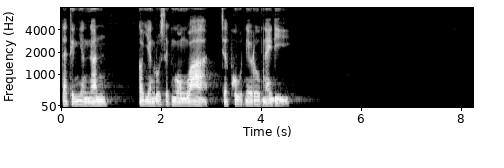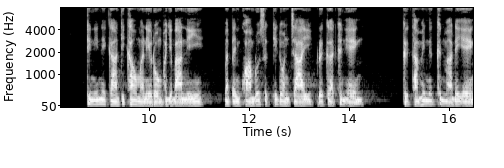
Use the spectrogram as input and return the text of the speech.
แต่ถึงอย่างนั้น ก็ยังรู้สึกงงว่าจะพูดในรูปไหนดี ทีนี้ในการที่เข้ามาในโรงพยาบาลนี้ มันเป็นความรู้สึกที่โดนใจหรือเกิดขึ้นเอง คือทำให้นึกขึ้นมาได้เอง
